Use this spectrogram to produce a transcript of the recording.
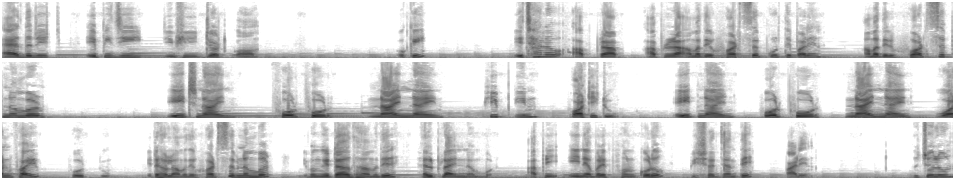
at the rate APG TV dot com okay এছাড়াও আপনারা আপনারা আমাদের হোয়াটসঅ্যাপ করতে পারেন আমাদের WhatsApp number eight nine four four nine nine fifteen forty two eight nine four four nine nine one five four two এটা হলো আমাদের হোয়াটসঅ্যাপ নম্বর এবং এটাও হলো আমাদের হেল্পলাইন নম্বর। আপনি এই নাম্বারে ফোন করেও বিশদ জানতে পারেন। তো চলুন,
